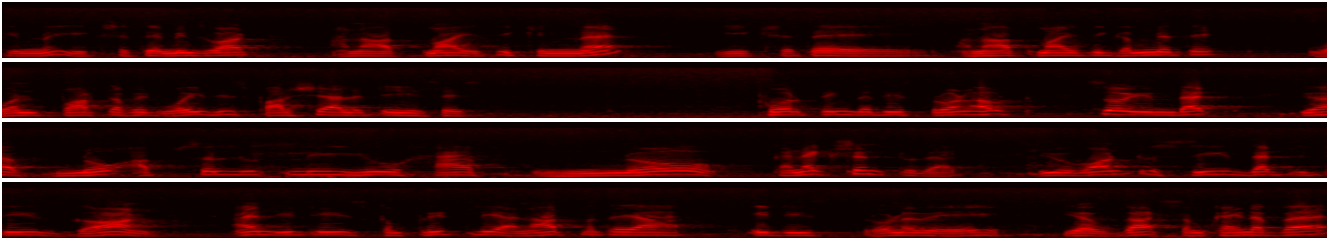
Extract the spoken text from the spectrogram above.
kim na ikshate means what? Anatma iti kim na ikshate. Anatma iti gamyate. One part of it. Why this partiality? He says. Fourth thing that is thrown out. So in that you have no, absolutely you have no connection to that. You want to see that it is gone and it is completely anatmataya. It is thrown away. You have got some kind of a,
